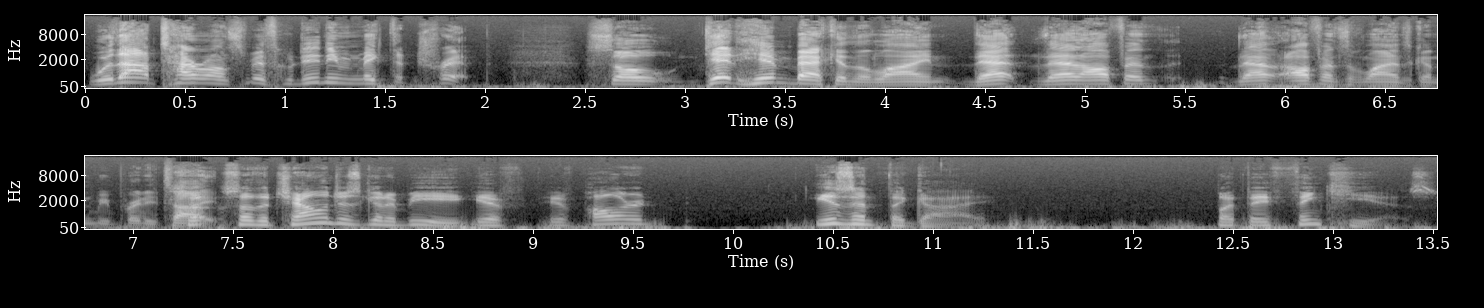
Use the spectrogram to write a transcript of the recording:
without Tyron Smith, who didn't even make the trip. So get him back in the line. That that offense that offensive line is going to be pretty So, tight. so the challenge is going to be if if Pollard isn't the guy, but they think he is,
